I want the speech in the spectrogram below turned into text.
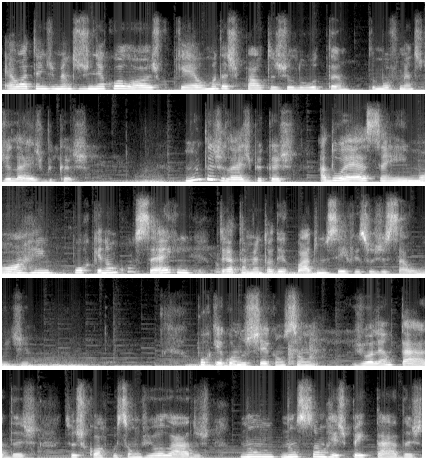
é o atendimento ginecológico, que é uma das pautas de luta do movimento de lésbicas. Muitas lésbicas adoecem e morrem porque não conseguem tratamento adequado nos serviços de saúde. Porque quando chegam são violentadas, seus corpos são violados, não, não são respeitadas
